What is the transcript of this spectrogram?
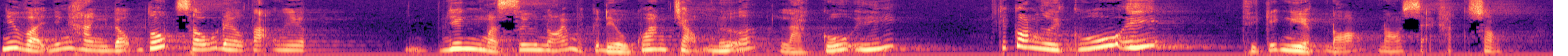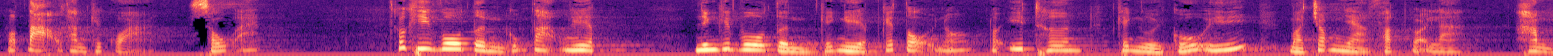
như vậy những hành động tốt xấu đều tạo nghiệp nhưng mà sư nói một cái điều quan trọng nữa là cố ý. Cái con người cố ý thì cái nghiệp đó nó sẽ khắc sâu, nó tạo thành cái quả xấu ác. Có khi vô tình cũng tạo nghiệp, nhưng cái vô tình, cái nghiệp, cái tội nó nó ít hơn cái người cố ý mà trong nhà Phật gọi là hành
